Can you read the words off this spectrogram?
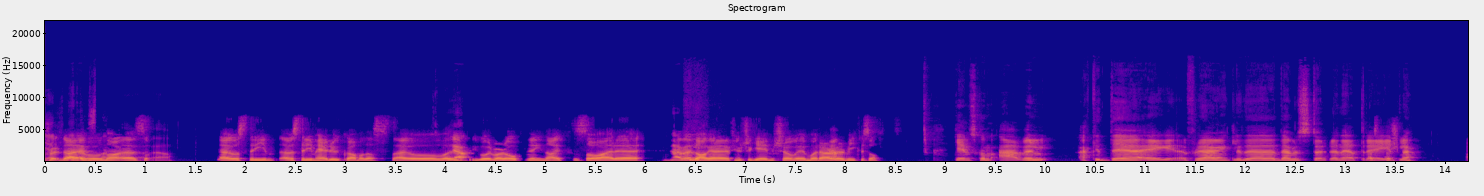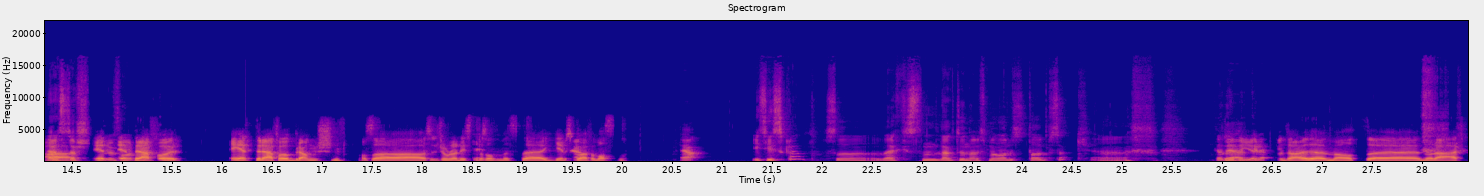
for- det er jo- nå er så- Det er jo stream, det er jo stream hele uka, Mathias. Det er jo, Ja. I går var det opening night, og så er det Det er I dag er det Future Game Show, og i morgen er det Microsoft. Gamescom er vel Er ikke det jeg, For det er jo egentlig det Det er vel større enn E3, Det er egentlig. Det er det største ja, E3 er for Eter er for bransjen, altså journalister og sånt, mens eh, Gamescom Ja. er for massen. I Tyskland, så det er ikke så langt unna hvis man har lyst til å ta besøk. Ja, Det det er jo ikke det. Men det er jo det med at uh, når det er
